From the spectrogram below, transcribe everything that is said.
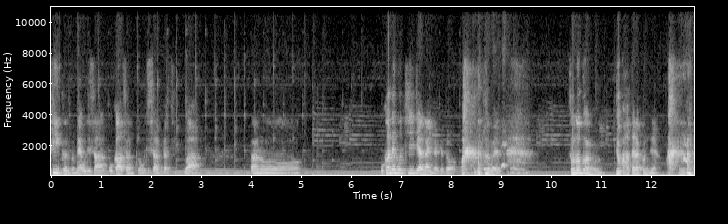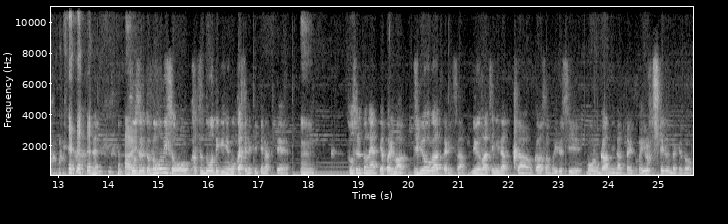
P 君のねおじさんお母さんとおじさんたちはあのーお金持ちじゃないんだけど その分よく働くんだよ、はい。そうすると脳みそを活動的に動かしてなきゃいけなくてうん。そうするとねやっぱりまあ持病があったりさリウマチになったお母さんもいるしもうがんになったりとかいろいろしてるんだけど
